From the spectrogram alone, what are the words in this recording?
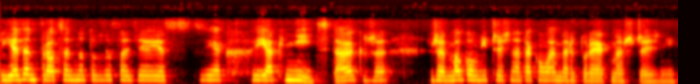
1% no to w zasadzie jest jak, jak nic, tak, że, że mogą liczyć na taką emeryturę jak mężczyźni.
